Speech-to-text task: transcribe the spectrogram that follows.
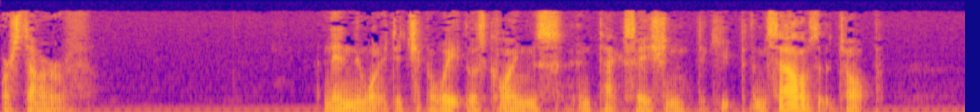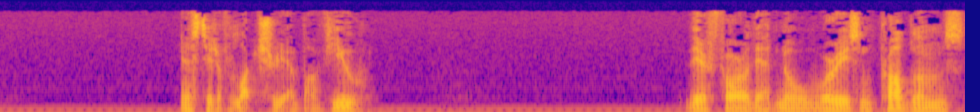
or starve. And then they wanted to chip away at those coins in taxation to keep themselves at the top in a state of luxury above you. Therefore, they had no worries and problems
